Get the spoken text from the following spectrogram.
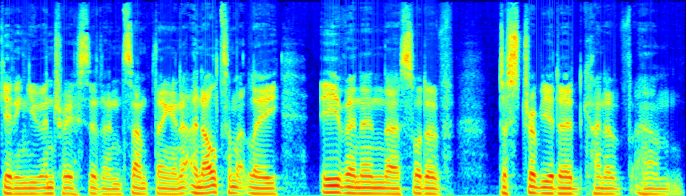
getting you interested in something, and, and ultimately, even in the sort of distributed, kind of um,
